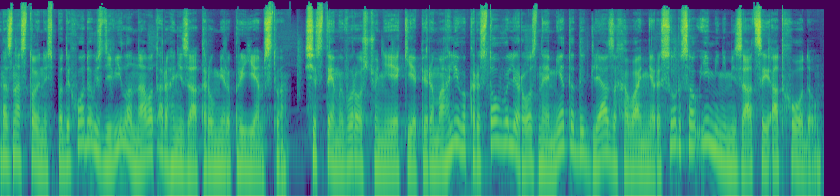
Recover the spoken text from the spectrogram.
Разнастойнасць падыходаў здзівіла нават арганізатараў мерапрыемства. Сістэмы вырошчвання, якія перамаглі, выкарыстоўвалі розныя метады для захавання рэсурсаў і мінімізацыі адходаў.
